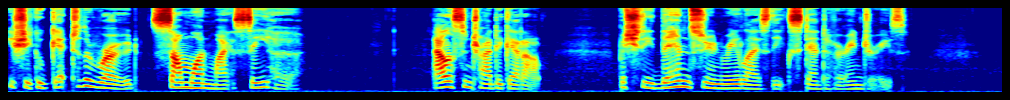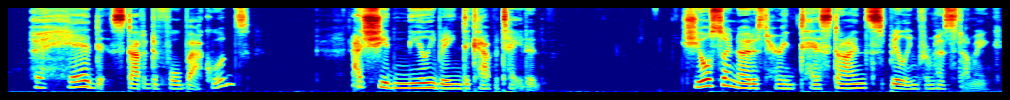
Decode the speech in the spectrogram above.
if she could get to the road, someone might see her. Alison tried to get up, but she then soon realized the extent of her injuries. Her head started to fall backwards as she had nearly been decapitated. She also noticed her intestines spilling from her stomach.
